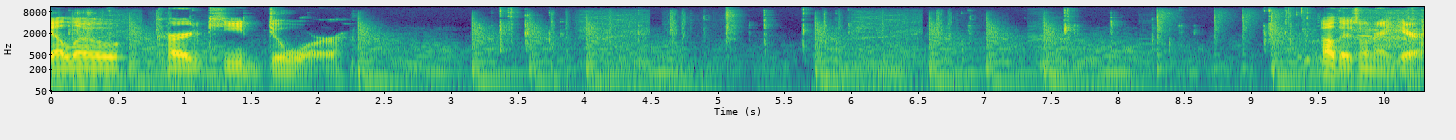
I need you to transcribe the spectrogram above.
Yellow card key door? Oh, there's one right here.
